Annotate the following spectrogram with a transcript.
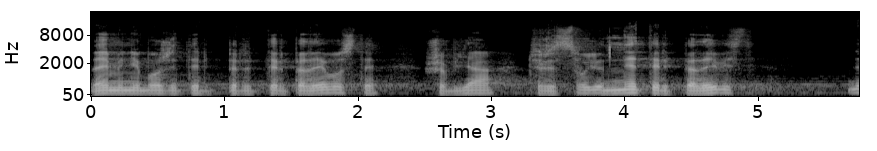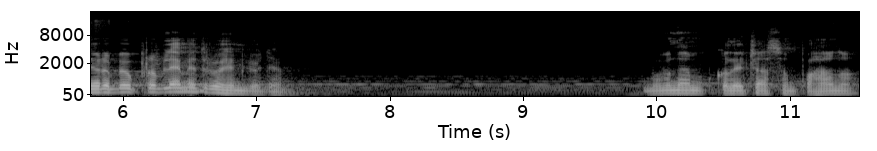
Дай мені Боже тер- терпеливості, щоб я через свою нетерпеливість не робив проблеми другим людям. Бо нам, коли часом погано,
